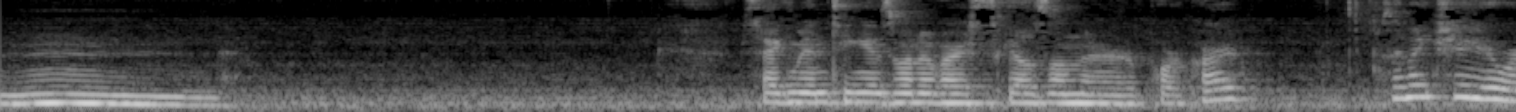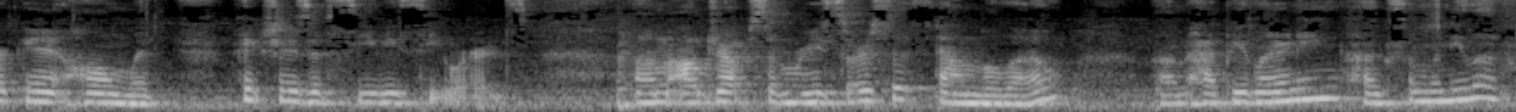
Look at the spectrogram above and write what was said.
Mm. Segmenting is one of our skills on the report card. So make sure you're working at home with pictures of CVC words. Um, I'll drop some resources down below. Um, happy learning. Hug someone you love.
